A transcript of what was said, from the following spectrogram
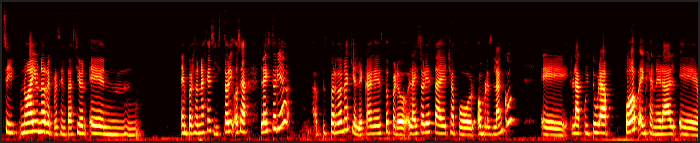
sí, no hay una representación en, en personajes históricos. O sea, la historia, pues, perdona quien le cague esto, pero la historia está hecha por hombres blancos. Eh, la cultura pop en general, eh,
